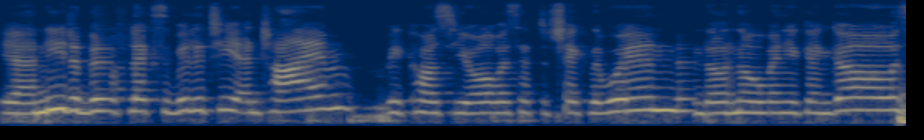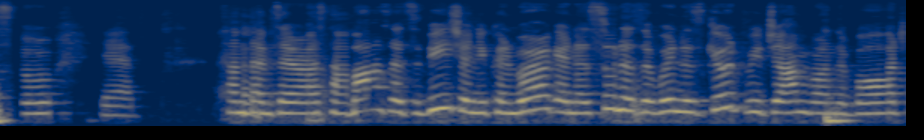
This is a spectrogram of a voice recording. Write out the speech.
Yeah, need a bit of flexibility and time because you always have to check the wind and don't know when you can go. So yeah, sometimes there are some bars at the beach and you can work, and as soon as the wind is good, we jump on the board.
